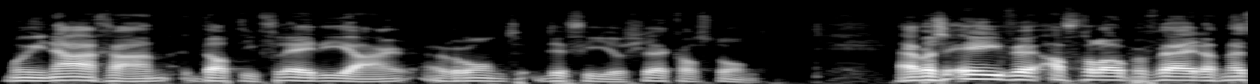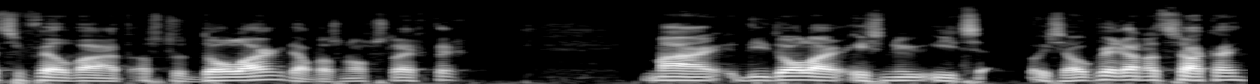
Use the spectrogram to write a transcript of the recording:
Moet je nagaan dat die verleden jaar rond de 4 shekel stond. Hij was even afgelopen vrijdag net zoveel waard als de dollar. Dat was nog slechter. Maar die dollar is nu iets, is ook weer aan het zakken.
